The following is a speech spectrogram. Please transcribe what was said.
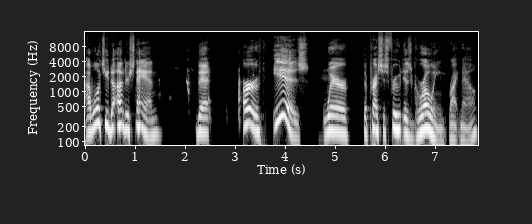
I want you to understand that Earth is where the precious fruit is growing right now,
